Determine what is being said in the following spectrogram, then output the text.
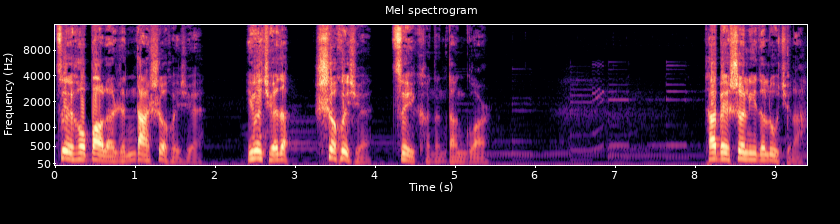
最后报了人大社会学，因为觉得社会学最可能当官儿。他被顺利的录取了。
